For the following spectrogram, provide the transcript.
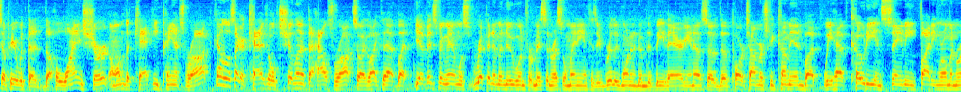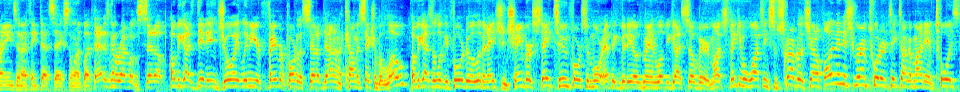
up here with the, the Hawaiian shirt on the khaki pants rock. Kind of looks like a casual chilling at the house rock, so I like that. But yeah, Vince McMahon was ripping him a new one for missing WrestleMania because he really wanted him to be there, you know, so the part-timers could come in, but we have Cody and Sami fighting Roman Reigns, and I think that's excellent. But that is going to wrap up the setup. Hope you guys did enjoy. Leave me your favorite part of the setup down in the comment section below. Hope you guys are looking forward to Elimination Chamber. Stay tuned for some more epic videos, man. Love you guys so very much. Thank you for watching. Subscribe to the channel. Follow me on Instagram, Twitter, and TikTok at MyDamnToys.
